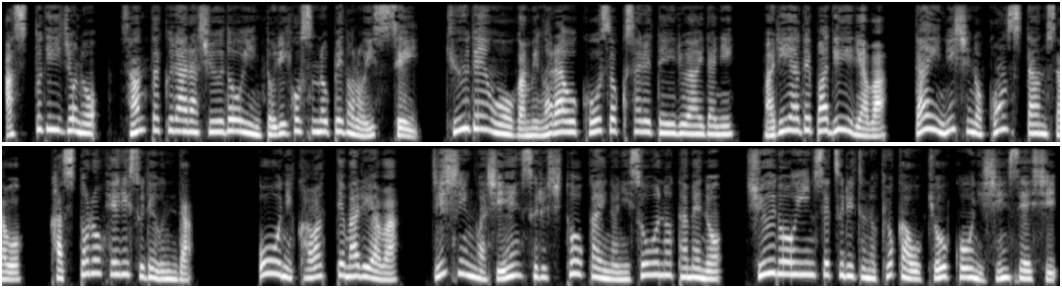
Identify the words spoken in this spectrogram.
アストディジョのサンタクララ修道院トリホスのペドロ一世、宮殿王が身柄を拘束されている間に、マリア・デ・パディーリャは第二子のコンスタンサをカストロヘリスで生んだ。王に代わってマリアは自身が支援する首都会の二層のための修道院設立の許可を教皇に申請し、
